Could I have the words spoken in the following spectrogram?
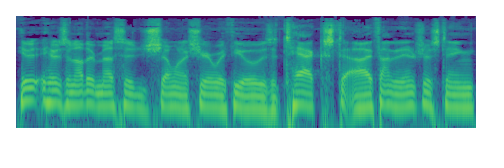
Here, here's another message I want to share with you. It was a text. I found it interesting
